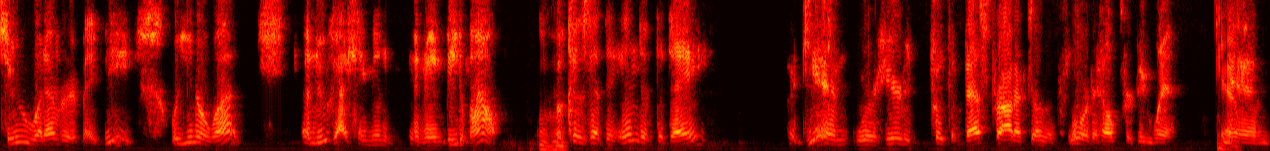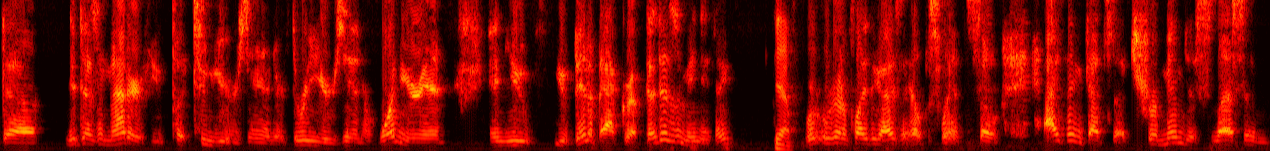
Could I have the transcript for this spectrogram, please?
two, whatever it may be. Well, you know what? A new guy came in and, and beat him out mm-hmm. because at the end of the day, again, we're here to put the best product on the floor to help Purdue win. Yeah. And uh, it doesn't matter if you put two years in or three years in or one year in, and you you've been a backup. That doesn't mean anything. Yeah, we're, we're going to play the guys that help us win. So I think that's a tremendous lesson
